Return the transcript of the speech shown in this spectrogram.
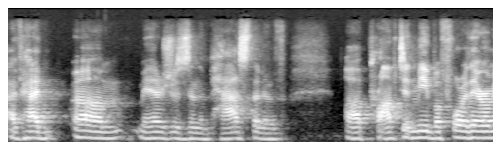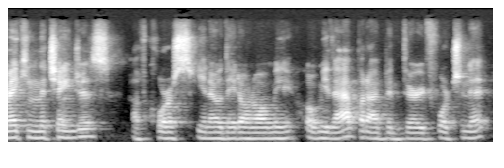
I've had um, managers in the past that have uh, prompted me before they were making the changes of course, you know, they don't owe me owe me that, but I've been very fortunate.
